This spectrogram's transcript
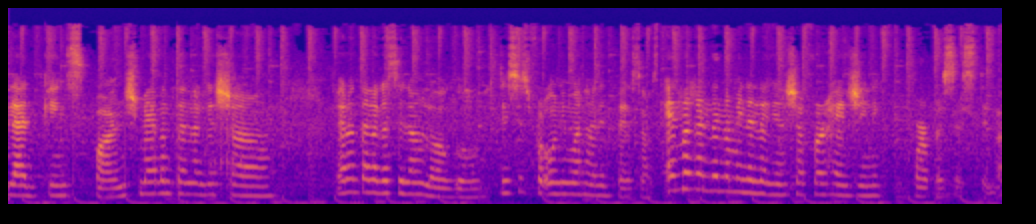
Glad King sponge. Meron talaga siyang Meron talaga silang logo. This is for only 100 pesos. And maganda na may nalagyan siya for hygienic purposes, diba?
